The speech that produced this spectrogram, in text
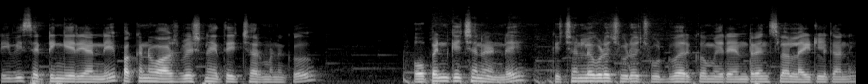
టీవీ సెట్టింగ్ ఏరియా అండి. పక్కన వాష్ బేసిన్ అయితే ఇచ్చారు మనకు. ఓపెన్ కిచెన్ అండి. కిచెన్లో కూడా చూడొచ్చు వుడ్ వర్క్ మీరు ఎంట్రన్స్లో లైట్లు కానీ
